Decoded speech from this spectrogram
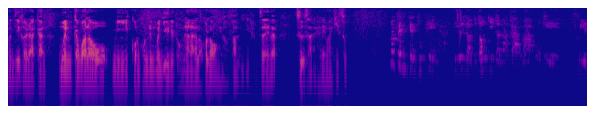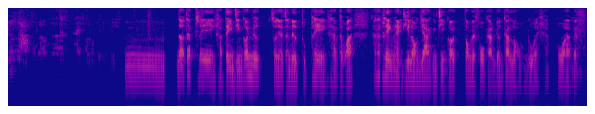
คนที่เคยรักกันเหมือนกับว่าเรามีคนคนหนึ่งมายืนอยู่ตรงหน้า เราก็ร้องให้เขาฟังอย่างเงี้ยครับจะได้แบบสื่อสารให้ได้มากที่สุด มันเป็นเป็นทุกเพลงไหมคะที่เราจะต้องจินตนาการว่าโอเค มีเรื่องราวของเราเพื่อถ่ายทอดลงไปในเพลงอืมแล้วแต่เพลงครับ แต่จริง ๆ ก็นึกส่วนใหญ่จะนึกทุกเพลงครับ แต่ว่าถ้าถ้าเพลงไหนที่ร้องยากจริง ๆ ก็ต้องไปโฟกัสเรื่องการร้องด้วยครับ เพราะว่าแบบเอ่อ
